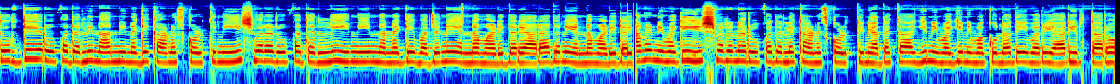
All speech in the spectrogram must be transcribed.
ದುರ್ಗೆಯ ರೂಪದಲ್ಲಿ ನಾನು ನಿನಗೆ ಕಾಣಿಸ್ಕೊಳ್ತೀನಿ. ಈಶ್ವರ ರೂಪದಲ್ಲಿ ನೀನ್ ನನಗೆ ಭಜನೆಯನ್ನ ಮಾಡಿದರೆ, ಆರಾಧನೆಯನ್ನ ಮಾಡಿದರೆ, ನಾನು ನಿಮಗೆ ಈಶ್ವರನ ರೂಪದಲ್ಲೇ ಕಾಣಿಸ್ಕೊಳ್ತೀನಿ. ಅದಕ್ಕಾಗಿ ನಿಮಗೆ ನಿಮ್ಮ ಕುಲದೇವರು ಯಾರಿರ್ತಾರೋ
